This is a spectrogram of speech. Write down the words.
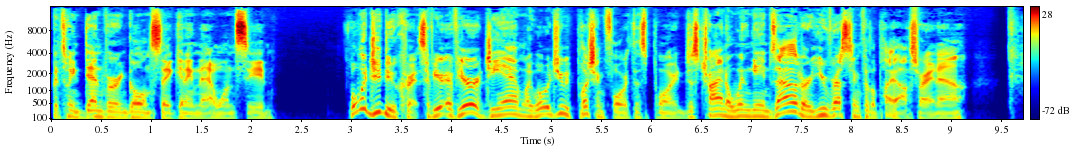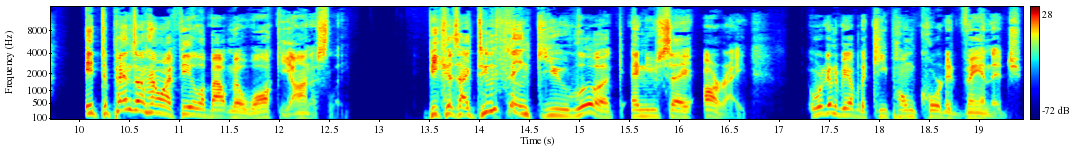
between Denver and Golden State getting that one seed. What would you do, Chris? If you're if you're a GM, like what would you be pushing for at this point? Just trying to win games out, or are you resting for the playoffs right now? It depends on how I feel about Milwaukee, honestly. Because I do think you look and you say, all right, we're going to be able to keep home court advantage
